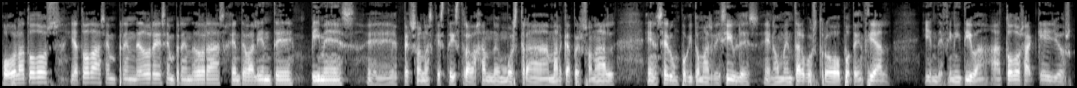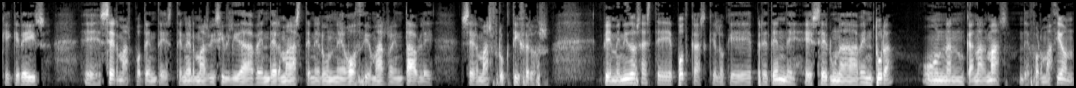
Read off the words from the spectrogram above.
Hola a todos y a todas, emprendedores, emprendedoras, gente valiente, pymes, eh, personas que estéis trabajando en vuestra marca personal, en ser un poquito más visibles, en aumentar vuestro potencial y, en definitiva, a todos aquellos que queréis eh, ser más potentes, tener más visibilidad, vender más, tener un negocio más rentable, ser más fructíferos. Bienvenidos a este podcast que lo que pretende es ser una aventura, un canal más de formación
